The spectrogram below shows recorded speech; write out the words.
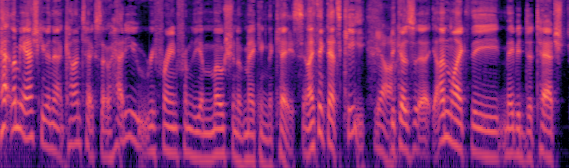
let me ask you in that context, though, how do you refrain from the emotion of making the case? And I think that's key. Yeah. Because uh, unlike the maybe detached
